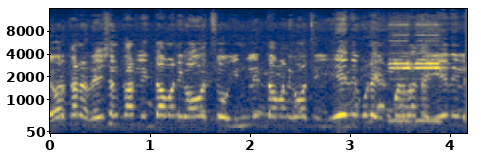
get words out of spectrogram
ఎవరికైనా రేషన్ కార్డులు ఇద్దామని కావచ్చు ఇండ్లు ఇద్దామని కావచ్చు ఏది కూడా ఇప్పటిదాకా ఏది లేదు.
